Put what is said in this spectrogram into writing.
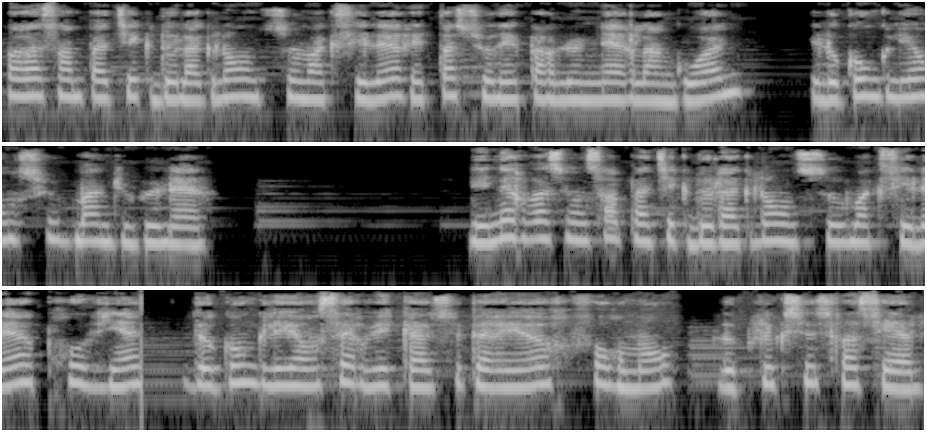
parasympathique de la glande sous-maxillaire est assurée par le nerf lingual et le ganglion submandibulaire. L'énervation sympathique de la glande sous-maxillaire provient de ganglion cervical supérieur formant le plexus facial.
